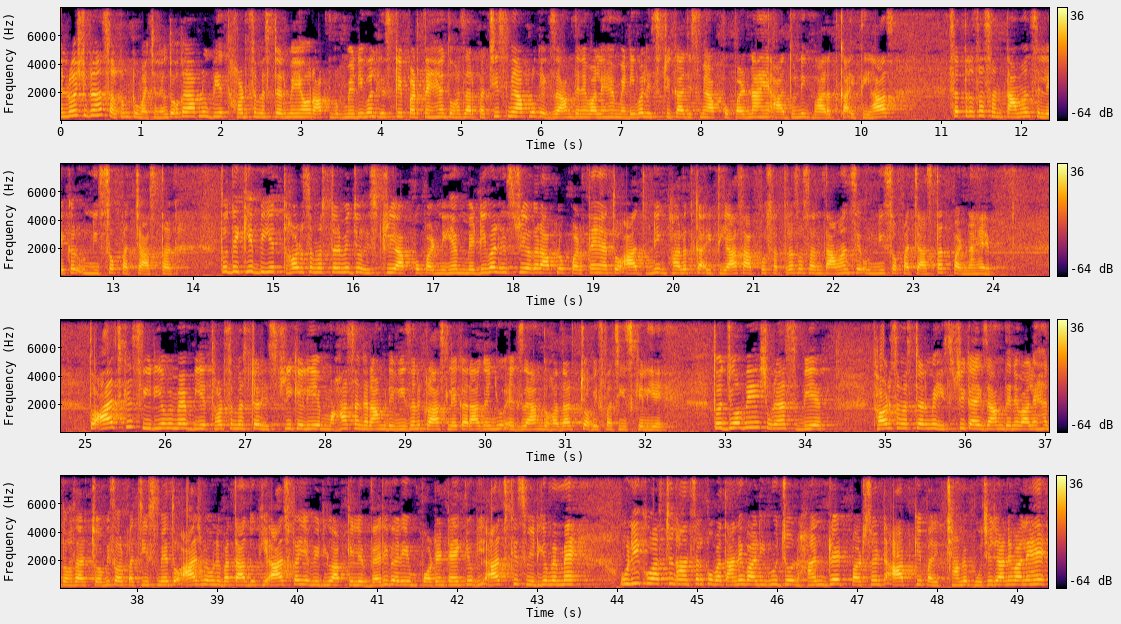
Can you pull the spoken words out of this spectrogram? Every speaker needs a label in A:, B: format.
A: Hello students welcome to my channel तो अगर आप लोग बीए थर्ड सेमेस्टर में और आप लोग मेडिवल हिस्ट्री पढ़ते हैं 2025 में आप लोग एग्ज़ाम देने वाले हैं मेडिवल हिस्ट्री का, जिसमें आपको पढ़ना है आधुनिक भारत का इतिहास, सत्रह से लेकर 1950 तक। तो देखिए बी ए थर्ड सेमेस्टर में जो हिस्ट्री आपको पढ़नी है मेडिवल हिस्ट्री अगर आप लोग पढ़ते हैं तो आधुनिक भारत का इतिहास आपको सत्रह से 1950 तक पढ़ना है। तो आज के इस वीडियो में मैं B A third semester history के लिए महासंग्राम रिवीजन क्लास लेकर आ गई हूँ एग्ज़ाम 2024-25 के लिए। तो जो भी students B A third semester में हिस्ट्री का एग्ज़ाम देने वाले हैं 2024 और 25 में तो आज मैं उन्हें बता दूँ कि आज का ये वीडियो आपके लिए वेरी वेरी इंपॉर्टेंट है, क्योंकि आज के इस वीडियो में मैं उन्हीं क्वेश्चन आंसर को बताने वाली हूँ जो 100 परसेंट आपकी परीक्षा में पूछे जाने वाले हैं।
